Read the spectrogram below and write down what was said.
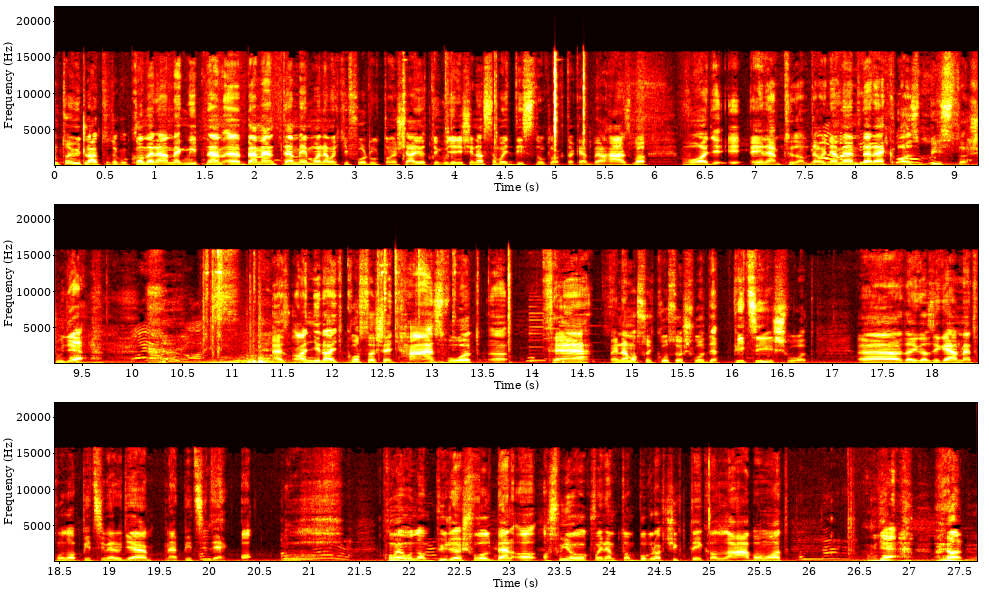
Nem tudom, mit láttatok a kamerán, meg mit nem. Bementem, én majdnem, hogy kifordultam és eljöttünk, ugyanis én azt hiszem, hogy disznók laktak ebbe a házba, vagy én nem tudom, de hogy nem emberek, az biztos, ugye? Ez annyira egy koszos egy ház volt, te, meg nem az, hogy koszos volt, de pici is volt. De igazig elment volna a pici, mert ugye, mert pici, de a, oh, komolyan mondom, büdös volt benne, a, a szúnyogok, vagy nem tudom, bograk csipték a lábamat, ugye? Olyan.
